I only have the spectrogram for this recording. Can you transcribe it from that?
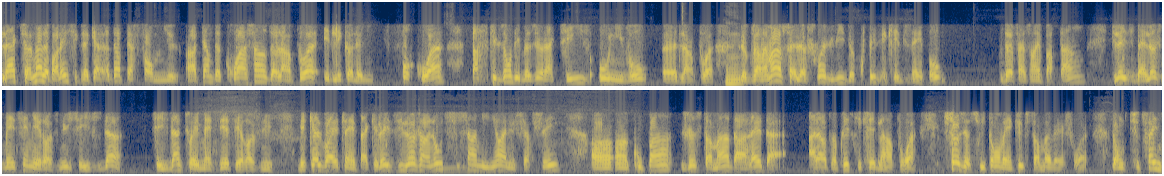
Là, actuellement, le problème, c'est que le Canada performe mieux en termes de croissance de l'emploi et de l'économie. Pourquoi? Parce qu'ils ont des mesures actives au niveau euh, de l'emploi. Mmh. Le gouvernement a fait le choix, lui, de couper des crédits d'impôt de façon importante. Puis là, il dit, ben là, je maintiens mes revenus. C'est évident c'est évident que tu vas maintenir tes revenus. Mais quel va être l'impact? Et là, il dit, là, j'ai un autre 600 millions à aller chercher en, coupant justement dans l'aide à, l'entreprise qui crée de l'emploi. Ça, je suis convaincu que c'est un mauvais choix. Donc, tu te fais une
